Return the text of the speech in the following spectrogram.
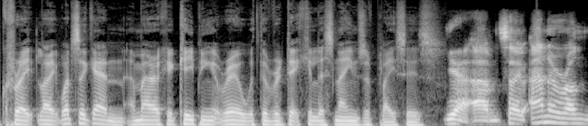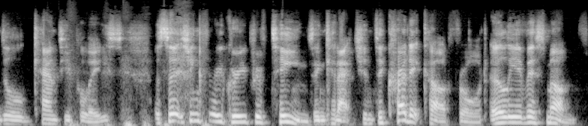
great like once again America keeping it real with the ridiculous names of places. Yeah, um, so Anne Arundel County Police are searching for a group of teens in connection to credit card fraud earlier this month.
